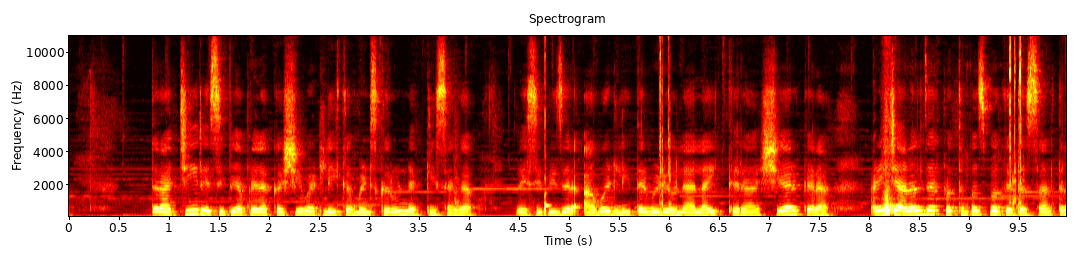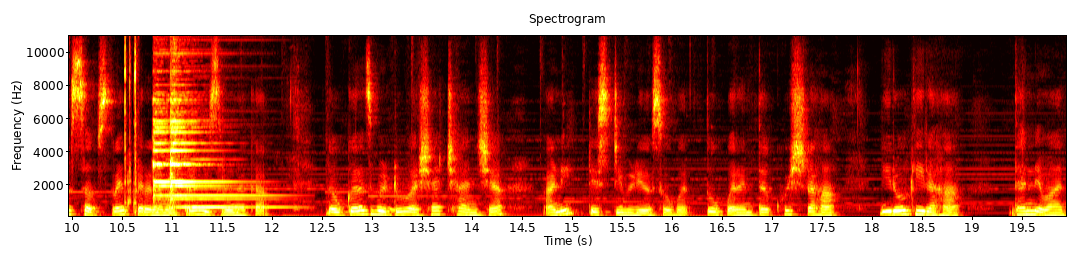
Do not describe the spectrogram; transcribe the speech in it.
तर आजची रेसिपी आपल्याला कशी वाटली कमेंट्स करून नक्की सांगा. रेसिपी जर आवडली तर व्हिडिओला लाईक करा शेअर करा आणि चॅनल जर प्रथमच बघत असाल तर सबस्क्राईब करायला मात्र विसरू नका. लवकरच भेटू अशा छानशा आणि टेस्टी व्हिडिओसोबत तोपर्यंत खुश रहा निरोगी रहा. धन्यवाद.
